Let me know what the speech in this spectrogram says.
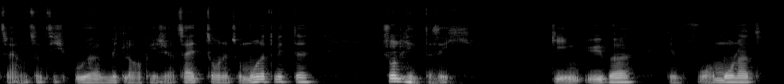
22 Uhr mitteleuropäischer Zeitzone zur Monatmitte, schon hinter sich. Gegenüber dem Vormonat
